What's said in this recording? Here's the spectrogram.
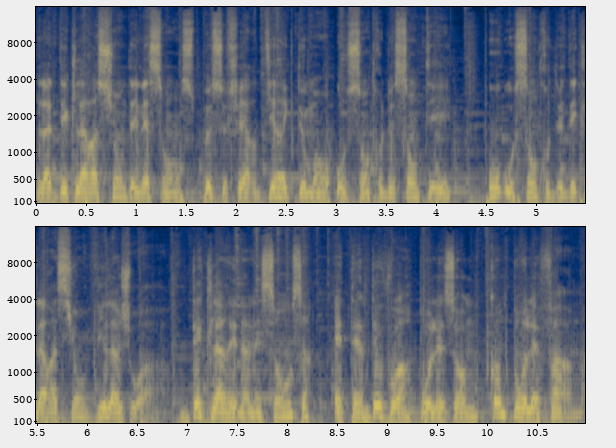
La déclaration des naissances peut se faire directement au centre de santé ou au centre de déclaration villageois. Déclarer la naissance est un devoir pour les hommes comme pour les femmes.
